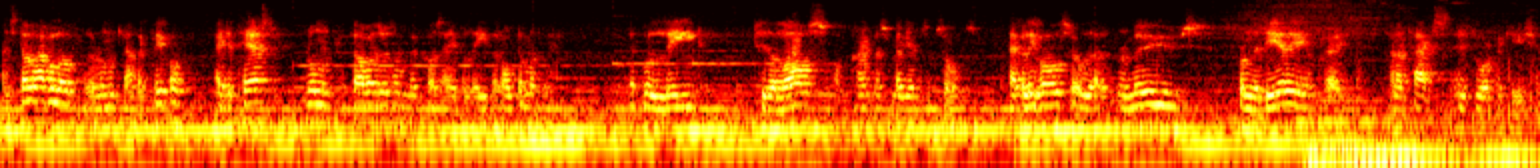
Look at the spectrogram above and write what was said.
and still have a love for the Roman Catholic people. I detest Roman Catholicism because I believe that ultimately it will lead to the loss of countless millions of souls. I believe also that it removes from the of Christ and attacks his glorification.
